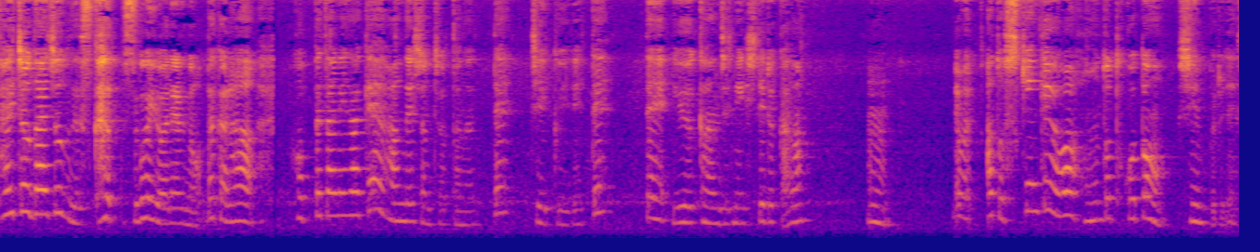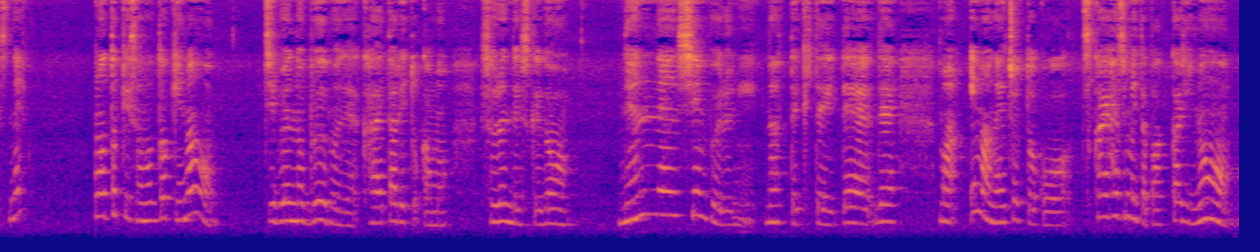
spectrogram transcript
体調大丈夫ですか？ってすごい言われるの。だからほっぺたにだけファンデーションちょっと塗ってチーク入れてっていう感じにしてるかな。うん。でもあとスキンケアはほんととことんシンプルですね。その時その時の自分のブームで変えたりとかもするんですけど年々シンプルになってきていてで、まあ、今ねちょっとこう使い始めたばっかりの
